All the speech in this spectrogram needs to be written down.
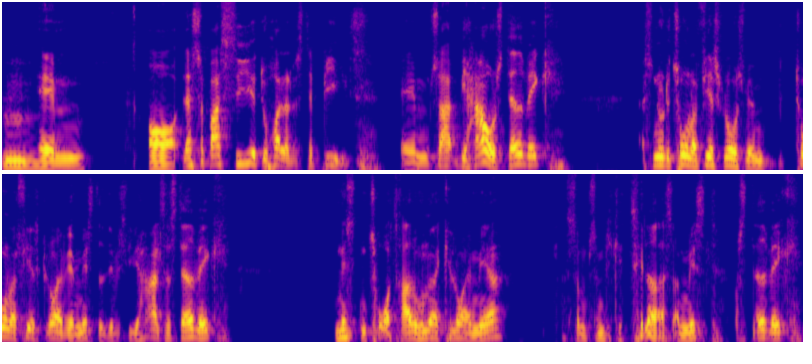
Mm. Øhm, og lad os så bare sige, at du holder det stabilt. Øhm, så vi har jo stadigvæk, altså nu er det 280 kalorier, vi har, 280 kalorier, vi har mistet. Det vil sige, at vi har altså stadigvæk næsten 3200 kalorier mere, som, som vi kan tillade os at miste, og stadigvæk,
